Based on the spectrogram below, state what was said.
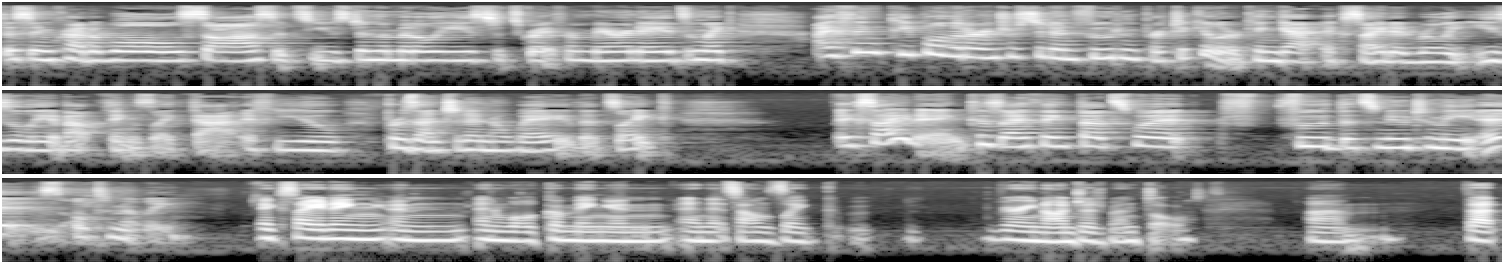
this incredible sauce. It's used in the Middle East. It's great for marinades. And like, I think people that are interested in food in particular can get excited really easily about things like that if you present it in a way that's like exciting. Cause I think that's what food that's new to me is ultimately. Exciting and, and welcoming. And, and it sounds like very non-judgmental. Um, that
